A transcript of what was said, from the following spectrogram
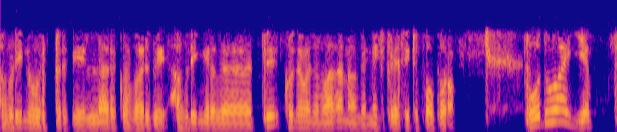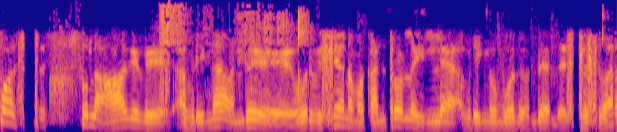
அப்படின்னு ஒருத்தருக்கு எல்லாருக்கும் வருது அப்படிங்கறத வச்சு கொஞ்சம் கொஞ்சமா தான் நாங்க இன்னைக்கு பேசிட்டு போறோம். பொதுவா எப்போ ஸ்ட்ரெஸ்ஃபுல் ஆகுது அப்படின்னா வந்து ஒரு விஷயம் நம்ம கண்ட்ரோல்ல இல்ல அப்படிங்கும் போது வந்து அந்த ஸ்ட்ரெஸ் வர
